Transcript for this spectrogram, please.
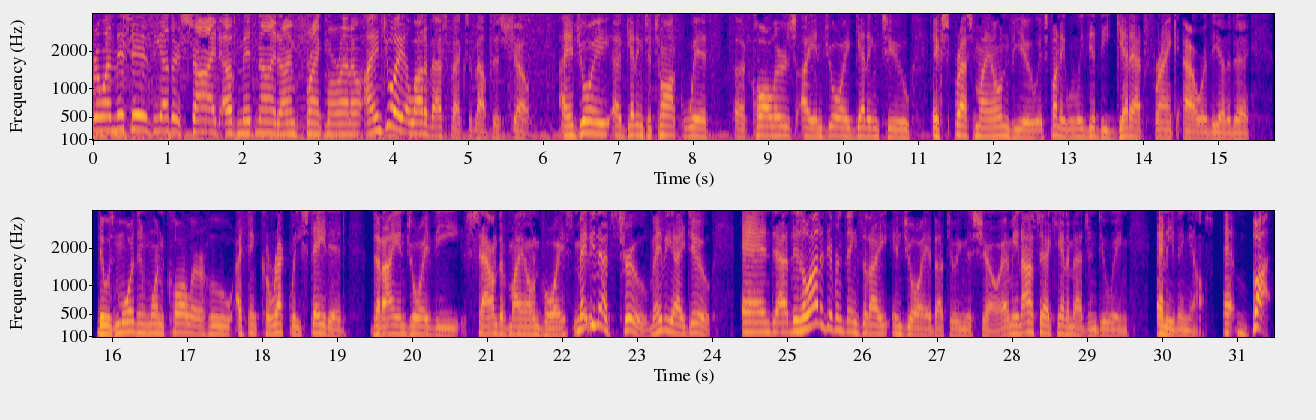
Everyone. This is The Other Side of Midnight. I'm Frank Morano. I enjoy a lot of aspects about this show. I enjoy uh, getting to talk with uh, callers. I enjoy getting to express my own view. It's funny, when we did the Get at Frank hour the other day, there was more than one caller who I think correctly stated that I enjoy the sound of my own voice. Maybe that's true. Maybe I do. And uh, there's a lot of different things that I enjoy about doing this show. I mean, honestly, I can't imagine doing anything else. Uh, but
